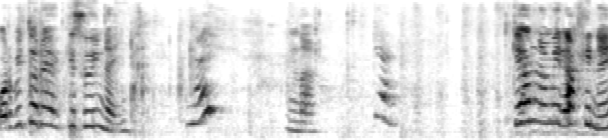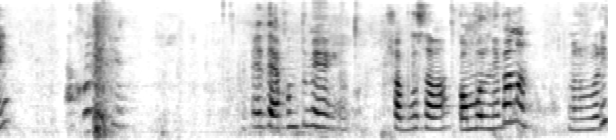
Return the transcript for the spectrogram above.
ওর ভিতরে কিছুই নাই। না। কেন? আমি রাখি নাই? এখন এই যে এখন তুমি সব গুছাবা। কম্বল নেবা না? নানুর বাড়ি?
